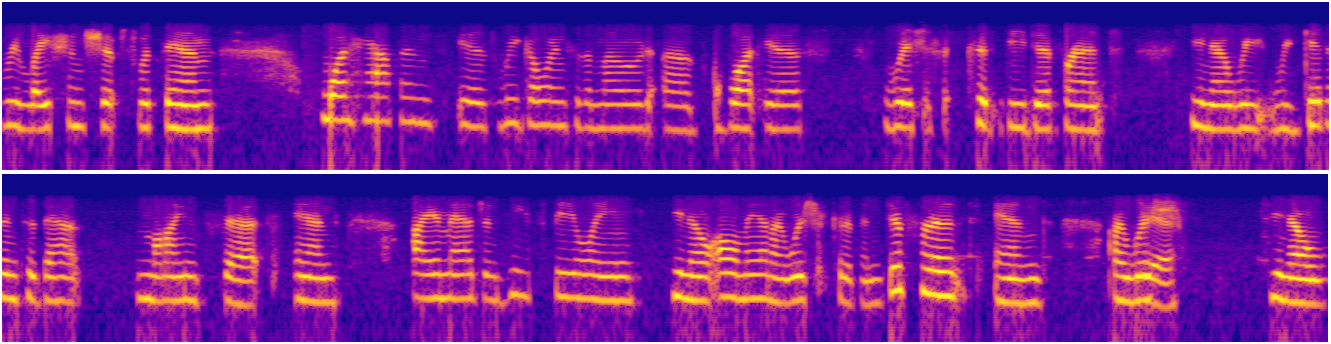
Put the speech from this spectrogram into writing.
relationships with them. What happens is we go into the mode of what if, wish if it could be different. You know, we we get into that mindset and I imagine he's feeling, you know, oh man, I wish it could have been different and I wish Yeah. you know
